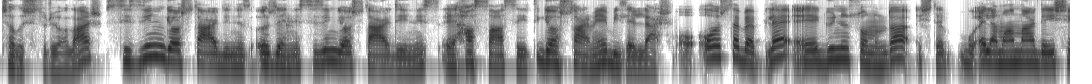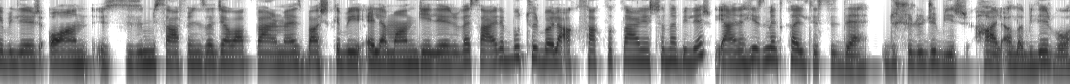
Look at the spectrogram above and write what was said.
çalıştırıyorlar. Sizin gösterdiğiniz özeni, sizin gösterdiğiniz e, hassasiyeti göstermeyebilirler. O, o sebeple e, günün sonunda işte bu elemanlar değişebilir. O an e, sizin misafirinize cevap vermez, başka bir eleman gelir vesaire. Bu tür böyle aksaklıklar yaşanabilir. Yani hizmet kalitesi de düşürücü bir hal alabilir bu.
